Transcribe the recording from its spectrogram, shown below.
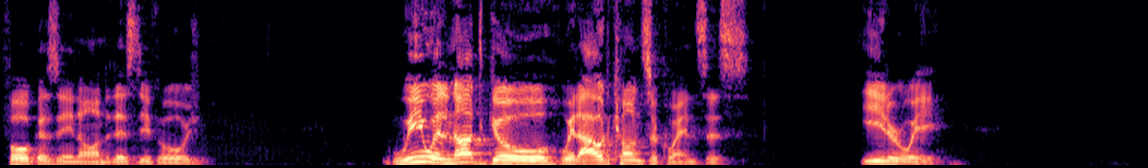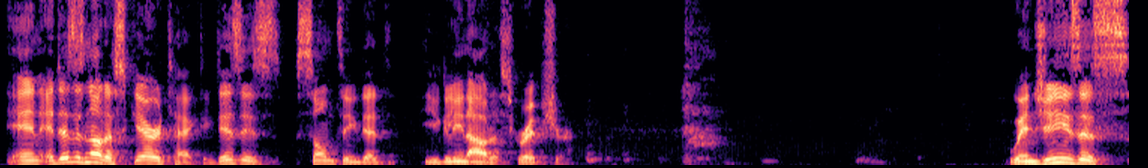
focus in on this devotion. We will not go without consequences either way. And this is not a scare tactic. This is something that you glean out of Scripture. When Jesus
